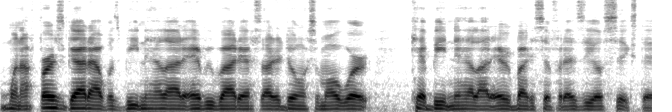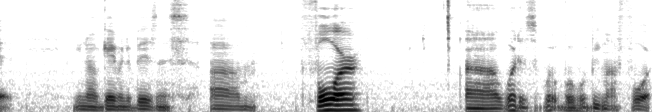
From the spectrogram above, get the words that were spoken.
When I first got it, I was beating the hell out of everybody. I started doing some more work, kept beating the hell out of everybody except for that Z06 that, you know, gave me the business. Um, four uh, what is what, what would be my four?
